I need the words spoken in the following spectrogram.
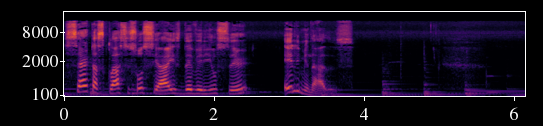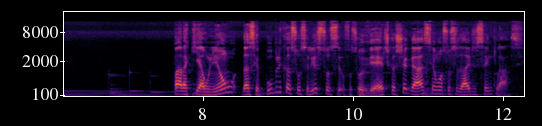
certas classes sociais deveriam ser eliminadas. Para que a União das Repúblicas Socialistas Soviéticas chegasse a uma sociedade sem classe.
